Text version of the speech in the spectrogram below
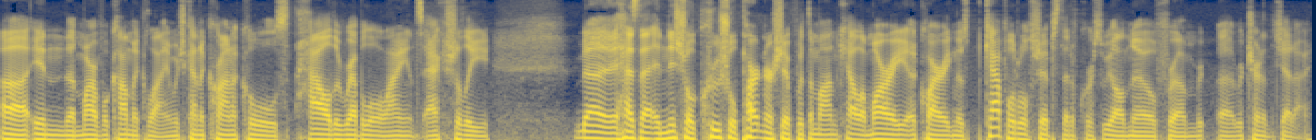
Uh, in the Marvel comic line, which kind of chronicles how the Rebel Alliance actually uh, has that initial crucial partnership with the Mon Calamari, acquiring those capital ships that, of course, we all know from uh, Return of the Jedi.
